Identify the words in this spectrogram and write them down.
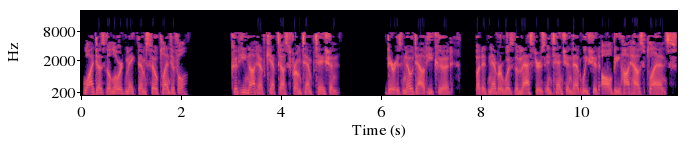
why does the Lord make them so plentiful? Could he not have kept us from temptation? There is no doubt he could, but it never was the Master's intention that we should all be hothouse plants.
